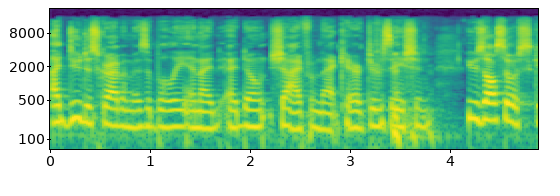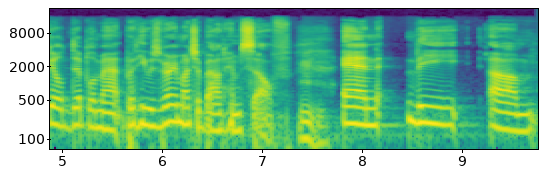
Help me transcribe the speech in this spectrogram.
I do describe him as a bully, and I, I don't shy from that characterization. He was also a skilled diplomat, but he was very much about himself. Mm-hmm. And the um,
